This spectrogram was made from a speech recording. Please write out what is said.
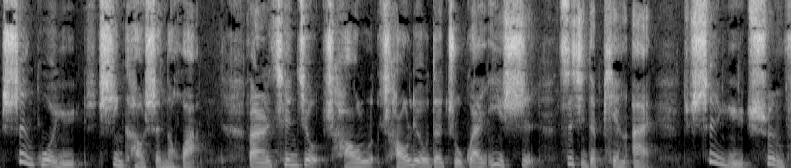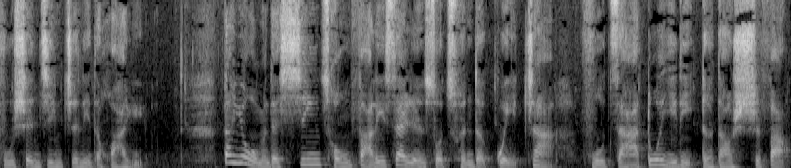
胜过于信靠神的话，反而迁就潮潮流的主观意识、自己的偏爱，胜于顺服圣经真理的话语。但愿我们的心从法利赛人所存的诡诈、复杂、多疑里得到释放，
